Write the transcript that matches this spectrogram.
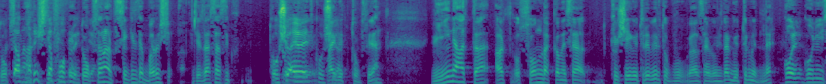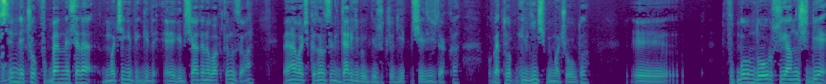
90 Hatta Barış da 8'de forvet 90 artı 8'de Barış ceza sahasını Koşu, evet, koşuyor. Kaybetti topu filan. Ve yine hatta artık o son dakika mesela köşeye götürebilir topu Galatasaray oyuncular götürmediler. Gol, golü istedi. Bugün de çok ben mesela maçı gidi, gidi- e, gidişatına baktığınız zaman Fenerbahçe kazanırsa lider gibi gözüküyordu 77. dakika. Fakat çok ilginç bir maç oldu. E, futbolun doğrusu yanlışı diye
